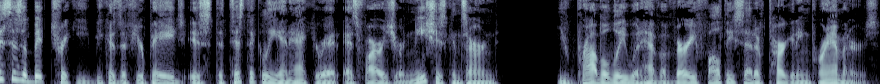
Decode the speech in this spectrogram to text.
This is a bit tricky because if your page is statistically inaccurate as far as your niche is concerned, you probably would have a very faulty set of targeting parameters.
